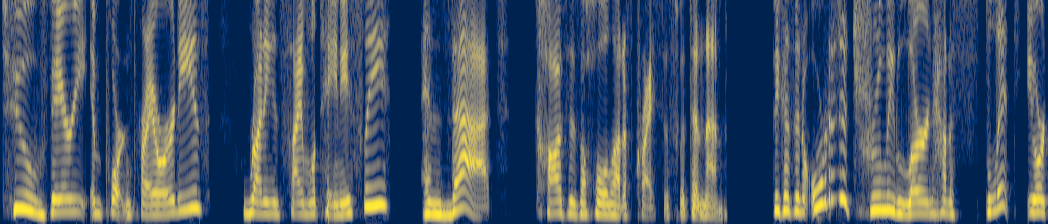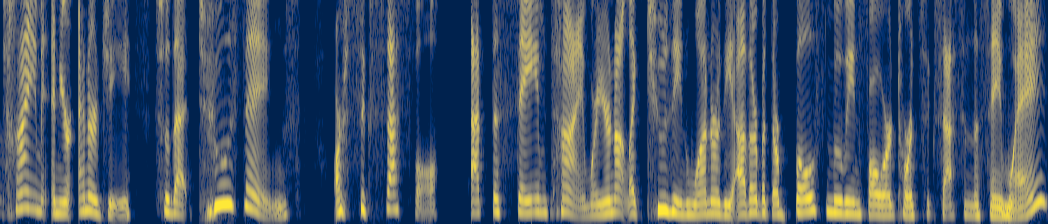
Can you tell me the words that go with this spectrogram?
two very important priorities running simultaneously. And that causes a whole lot of crisis within them. Because in order to truly learn how to split your time and your energy so that two things are successful at the same time, where you're not like choosing one or the other, but they're both moving forward towards success in the same way,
